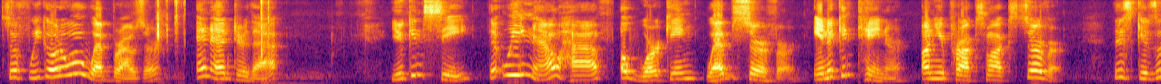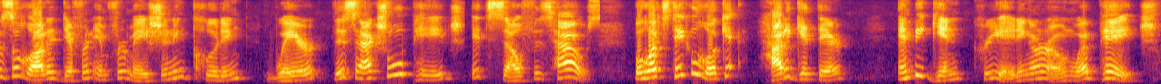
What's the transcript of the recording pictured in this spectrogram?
So if we go to a web browser and enter that, you can see that we now have a working web server in a container on your Proxmox server. This gives us a lot of different information, including where this actual page itself is housed. But let's take a look at how to get there and begin creating our own web page.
